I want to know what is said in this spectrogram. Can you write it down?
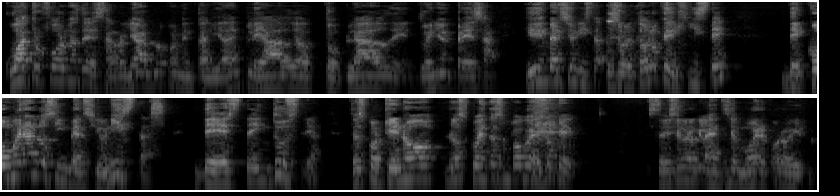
cuatro formas de desarrollarlo con mentalidad de empleado, de autoplado, de dueño de empresa y de inversionista, y sobre todo lo que dijiste de cómo eran los inversionistas de esta industria. Entonces, ¿por qué no nos cuentas un poco de eso que estoy seguro que la gente se muere por oírlo?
